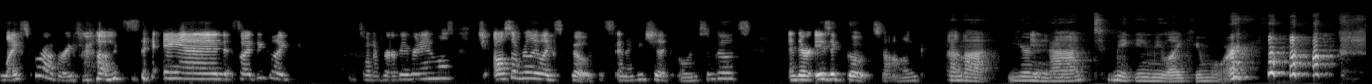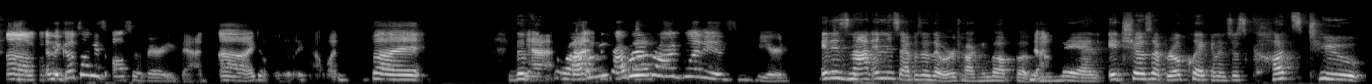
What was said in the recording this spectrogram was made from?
likes corroboree frogs, and so I think like one of her favorite animals. She also really likes goats, and I think she like owns some goats. And there is a goat song. I'm um, Emma, you're Yeah. not making me like you more. um, and the goat song is also very bad. Uh, I don't really like that one, but the yeah, that corroboree corroboree frog- frog one is weird. It is not in this episode that we're talking about, but No. man, it shows up real quick and it just cuts to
